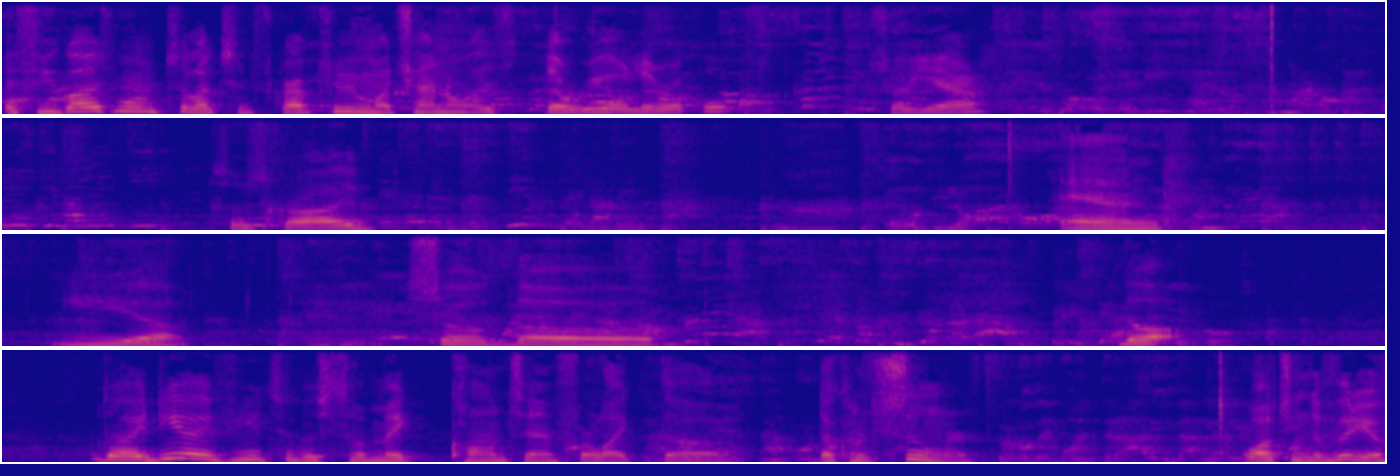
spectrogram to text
If you guys want to like subscribe to me, my channel is the real lyrical. So yeah. Subscribe. And yeah. So the the the idea of YouTube is to make content for like the the consumer watching the video.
